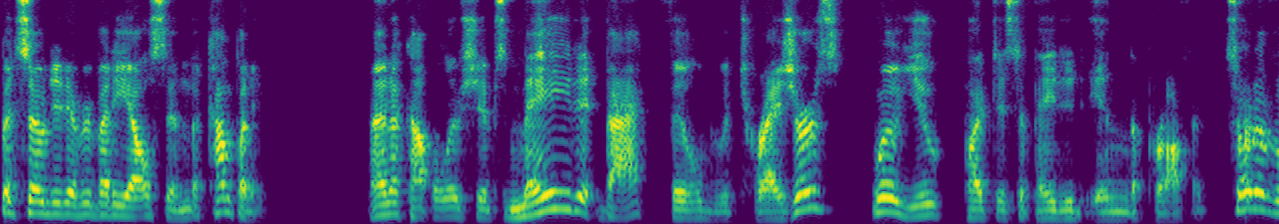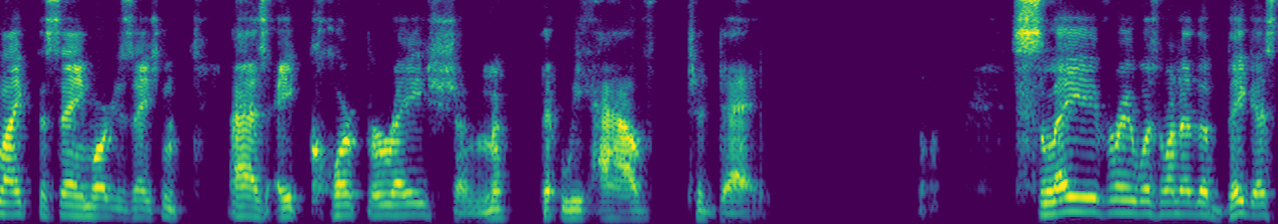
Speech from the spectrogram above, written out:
but so did everybody else in the company. And a couple of ships made it back filled with treasures. Well, you participated in the profit. Sort of like the same organization as a corporation that we have today. Slavery was one of the biggest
